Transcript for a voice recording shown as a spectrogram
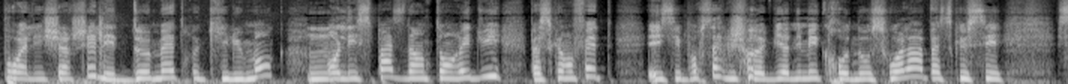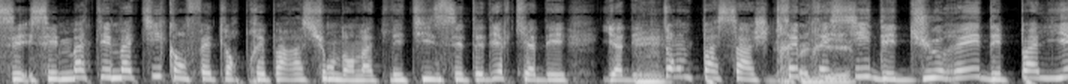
pour aller chercher les deux mètres qui lui manquent Mm. en l'espace d'un temps réduit. Parce qu'en fait, et c'est pour ça que j'aurais bien aimé que Chrono soit là, parce que c'est c'est c'est mathématique en fait leur préparation dans l'athlétisme, c'est-à-dire qu'il y a des il y a des Mm. temps de passage Des très paliers. précis, des durées, des paliers.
